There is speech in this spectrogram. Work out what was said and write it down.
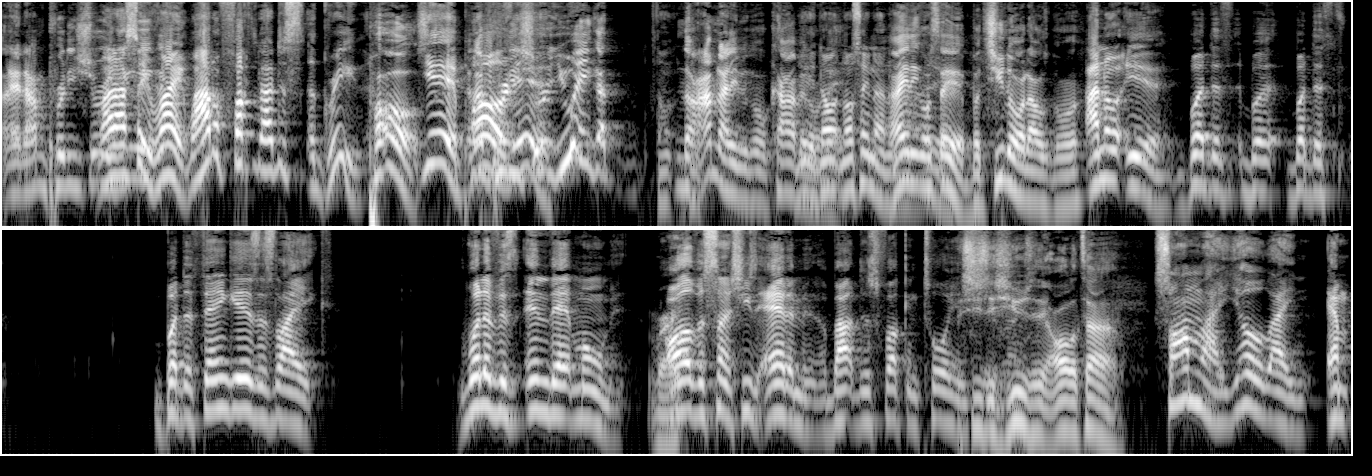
And I'm pretty sure. Why did I say right? Well, how the fuck did I just agree? Pause. Yeah, And pause. I'm pretty yeah. sure you ain't got. No, I'm not even gonna comment. Yeah, on don't- that. don't say nothing I ain't even gonna say it, but you know what I was going. I know, yeah, but the but but the but the thing is, is like, what if it's in that moment? Right. All of a sudden, she's adamant about this fucking toy, and She's shit, just right? using it all the time. So I'm like, yo, like, am,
